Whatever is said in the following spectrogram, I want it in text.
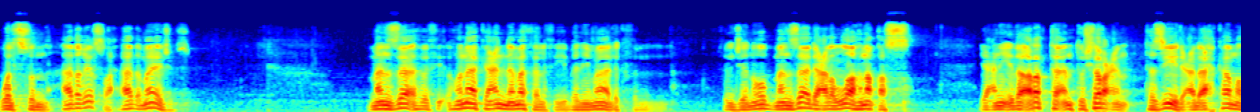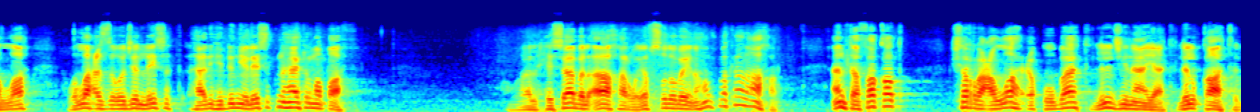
والسنة. هذا غير صح هذا ما يجوز. من زاد هناك عندنا مثل في بني مالك في في الجنوب من زاد على الله نقص. يعني إذا أردت أن تشرعن تزيد على أحكام الله والله عز وجل ليست هذه الدنيا ليست نهاية المطاف. والحساب الآخر ويفصل بينهم في مكان آخر. أنت فقط شرع الله عقوبات للجنايات للقاتل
